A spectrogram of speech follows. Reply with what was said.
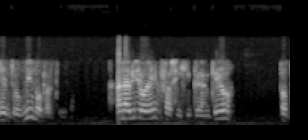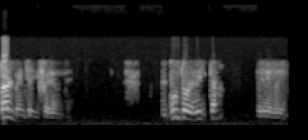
Dentro de un mismo partido. Han habido énfasis y planteos totalmente diferentes. El punto de vista eh,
